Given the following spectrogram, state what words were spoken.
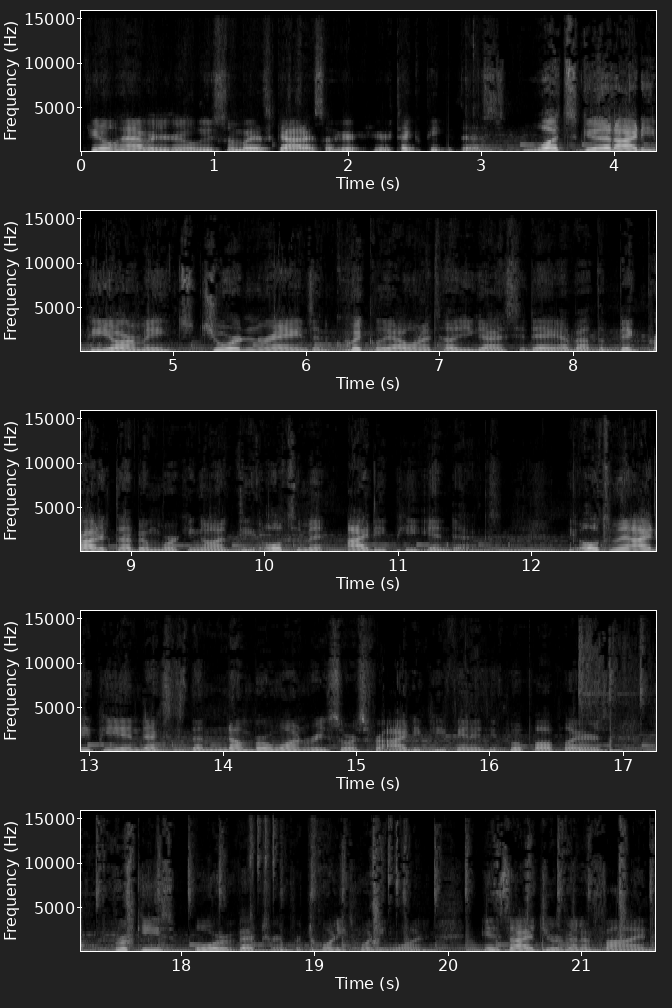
if you don't have it, you're going to lose somebody that's got it. So here, here, take a peek at this. What's good, IDP Army? It's Jordan Rains, and quickly, I want to tell you guys today about the big project I've been working on, the Ultimate IDP Index. The Ultimate IDP Index is the number one resource for IDP fantasy football players, rookies or veterans for 2021. Inside, you're going to find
